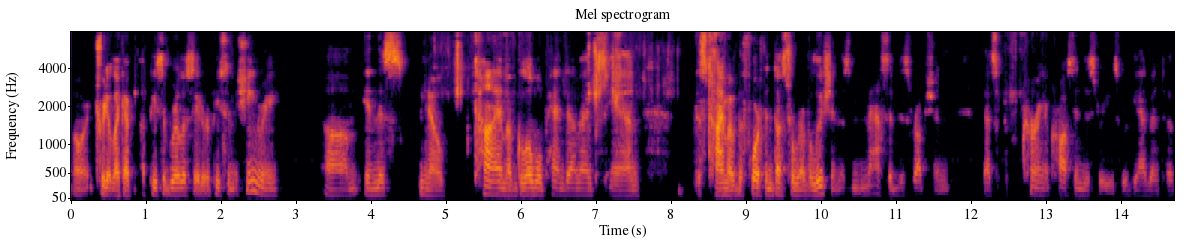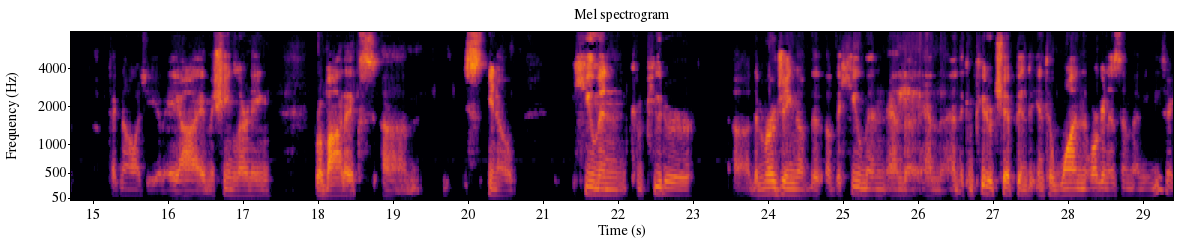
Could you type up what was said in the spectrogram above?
or treat it like a, a piece of real estate or a piece of machinery, um, in this you know time of global pandemics and this time of the fourth industrial revolution, this massive disruption that's occurring across industries with the advent of technology, of AI, machine learning, robotics, um, you know, human computer, uh, the merging of the of the human and the and the, and the computer chip into into one organism. I mean, these are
